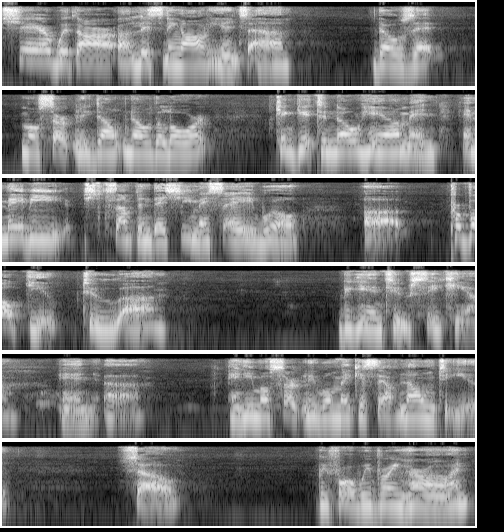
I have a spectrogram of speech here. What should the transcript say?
share with our listening audience, um, those that most certainly don't know the Lord can get to know him and and maybe something that she may say will uh, provoke you to um, begin to seek him. And uh, and he most certainly will make himself known to you. So before we bring her on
